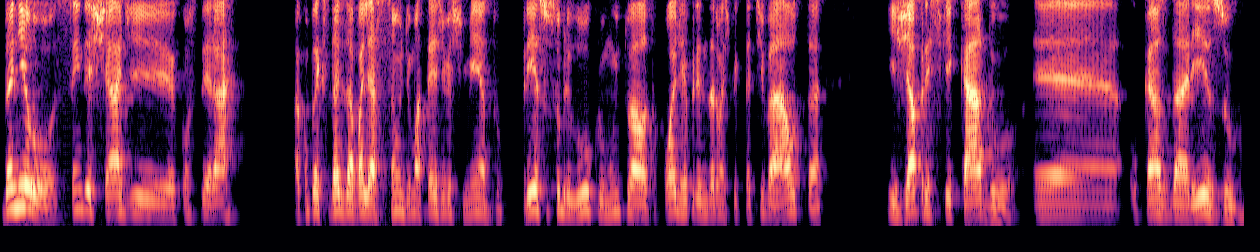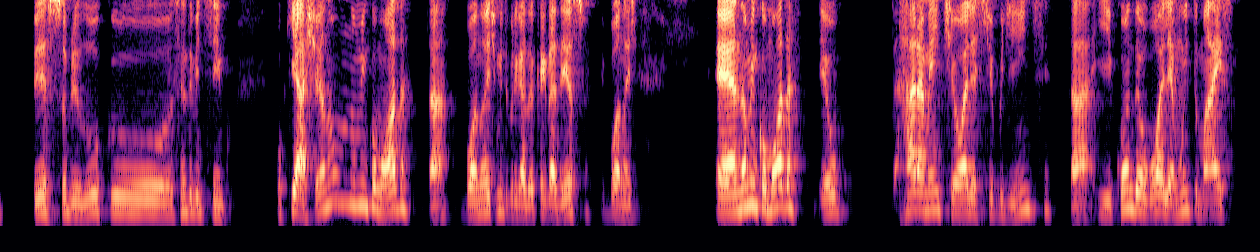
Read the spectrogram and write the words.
Danilo, sem deixar de considerar a complexidade da avaliação de uma tese de investimento, preço sobre lucro muito alto, pode representar uma expectativa alta e já precificado. É, o caso da Arezo, preço sobre lucro 125. O que acha? Eu não, não me incomoda, tá? Boa noite, muito obrigado, eu que agradeço e boa noite. É, não me incomoda, eu raramente olho esse tipo de índice, tá? E quando eu olho é muito mais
